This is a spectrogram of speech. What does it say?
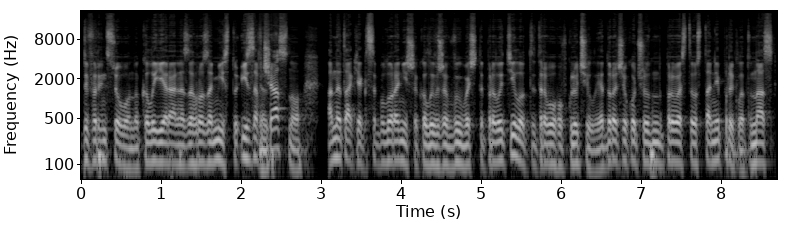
диференційовано, коли є реальна загроза місту і завчасно, а не так, як це було раніше, коли вже, вибачте, прилетіло, ти тривогу включили. Я, до речі, хочу привести останній приклад. У нас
